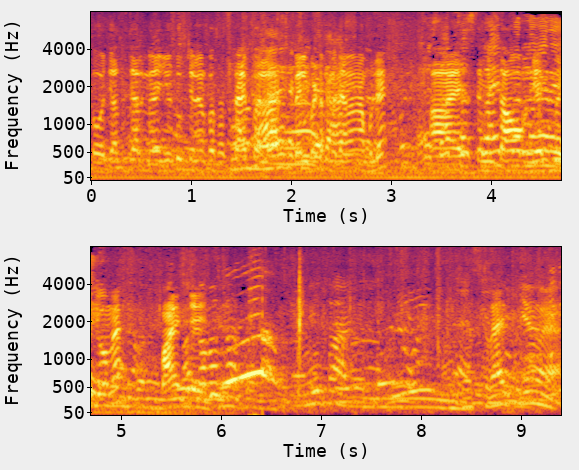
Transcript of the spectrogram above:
तो जल्द से जल्द मेरे यूट्यूब चैनल को सब्सक्राइब कर लें बेल बटन बजाना ना भूलें। इससे मिलता हूँ नेक्स्ट वीडियो में। बाय जय हिंद। सब्सक्राइब किए हुए हैं।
